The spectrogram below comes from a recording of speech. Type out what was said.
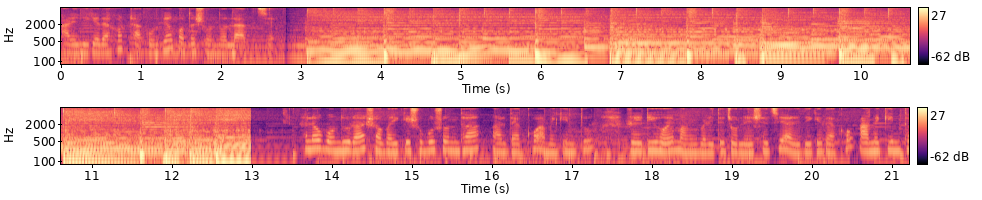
আর এদিকে দেখো ঠাকুরকেও কত সুন্দর লাগছে। সবাইকে শুভ সন্ধ্যা। আর দেখো, আমি কিন্তু রেডি হয়ে মামি বাড়িতে চলে এসেছি। আর এদিকে দেখো, আমি কিন্তু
